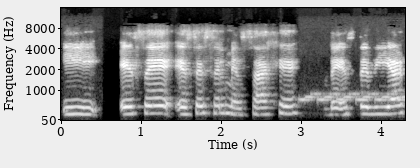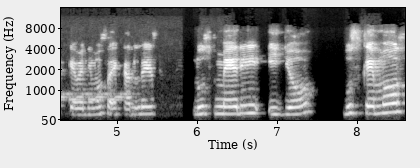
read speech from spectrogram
Y ese, ese es el mensaje de este día que venimos a dejarles Luz Mary y yo. Busquemos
